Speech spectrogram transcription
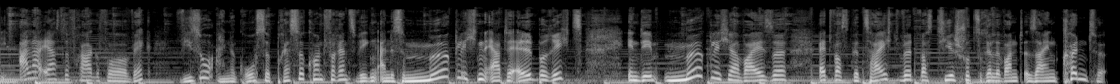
Die allererste Frage vorweg. Wieso eine große Pressekonferenz wegen eines möglichen RTL-Berichts, in dem möglicherweise etwas gezeigt wird, was tierschutzrelevant sein könnte?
